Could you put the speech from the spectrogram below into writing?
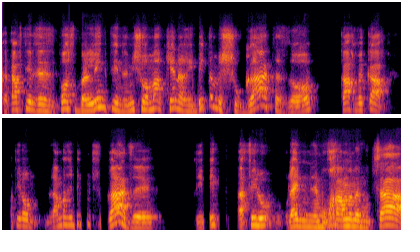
כתבתי על זה איזה פוסט בלינקדאין, ומישהו אמר, כן, הריבית המשוגעת הזאת, כך וכך. אמרתי לו, למה ריבית משוגעת? זה ריבית אפילו אולי נמוכה מהממוצע.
